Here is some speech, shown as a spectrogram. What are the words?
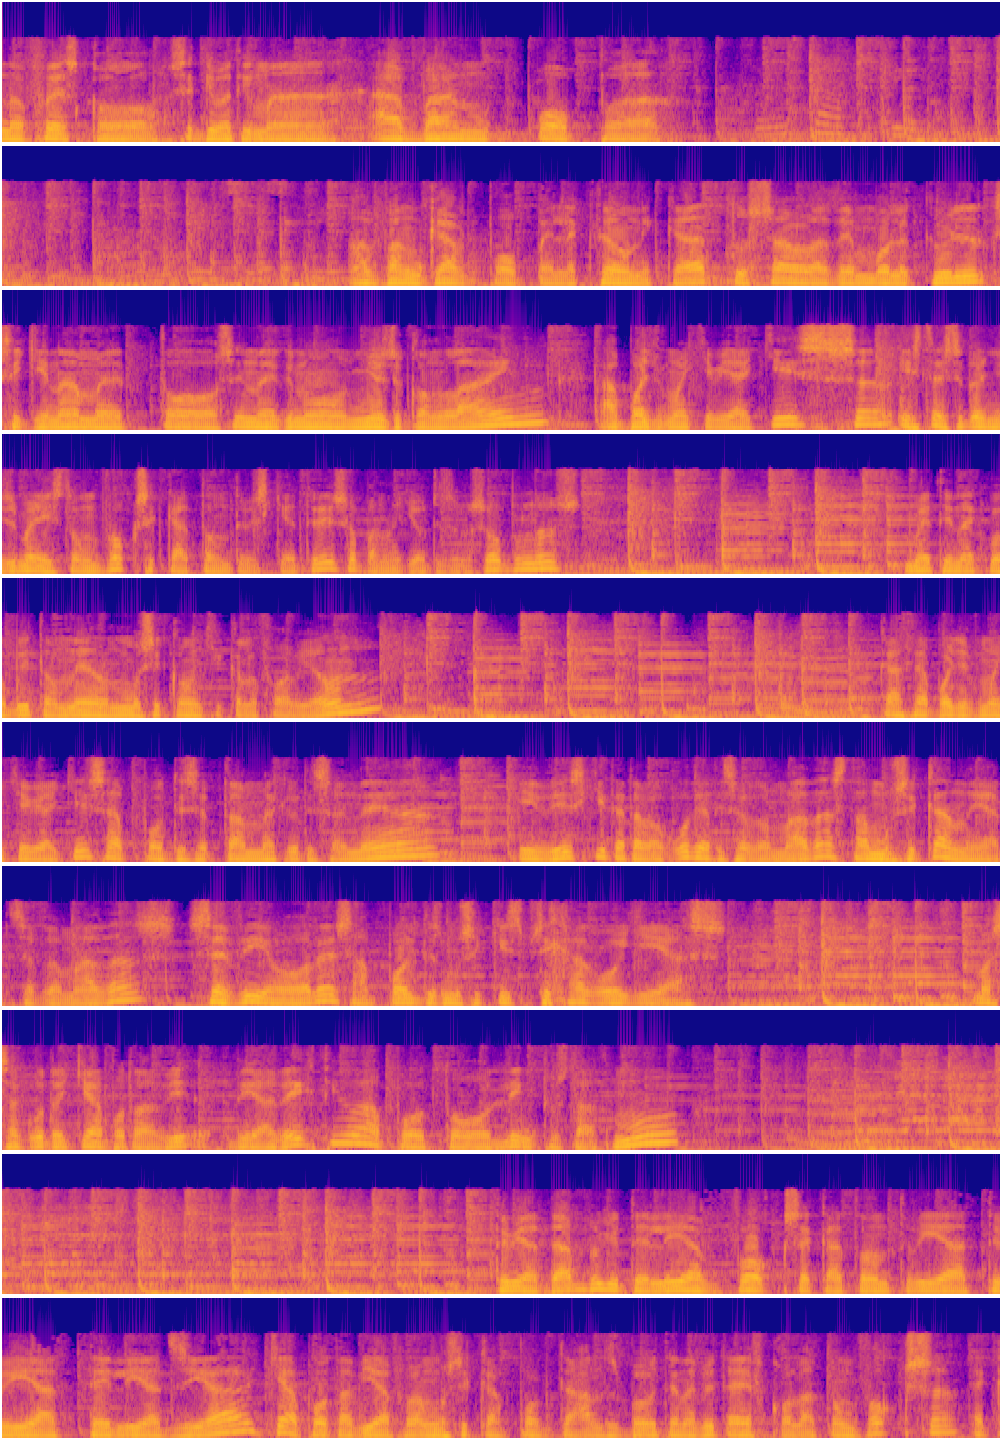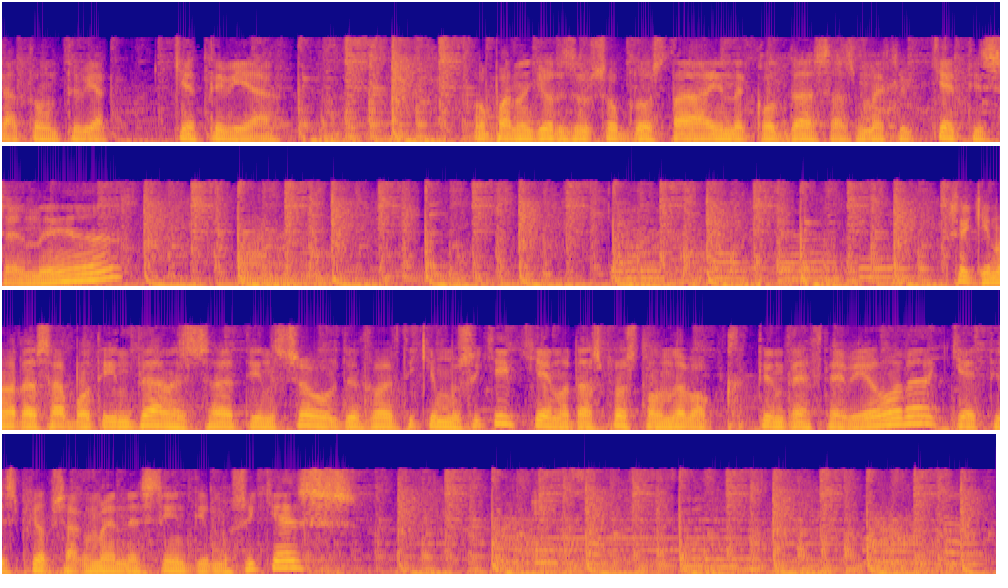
αγαπημένο φρέσκο συγκρότημα Avant Pop Avant-garde Pop ηλεκτρονικά του Sour The Molecule. Ξεκινάμε το συνεγνό Music Online. Απόγευμα Κυριακής είστε συντονισμένοι στον Vox 103 και 3 ο Παναγιώτης Ρωσόπουλος με την εκπομπή των νέων μουσικών κυκλοφοριών κάθε απόγευμα Κυριακής από τις 7 μέχρι τις 9 οι δίσκοι, τα τραγούδια της εβδομάδας, τα μουσικά νέα της εβδομάδας σε δύο ώρες απόλυτης μουσικής ψυχαγωγίας. Μας ακούτε και από το διαδίκτυο, από το link του σταθμού www.vox103.gr και από τα διάφορα μουσικά portals μπορείτε να βρείτε εύκολα τον Vox 103 και 3. Ο Παναγιώτης Ρουσόμπλος θα είναι κοντά σας μέχρι και τις 9 ξεκινώντας από την dance, την soul, την χορευτική μουσική και ενώντα προς τον rock την δεύτερη ώρα και τις πιο ψαγμένες indie μουσικές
